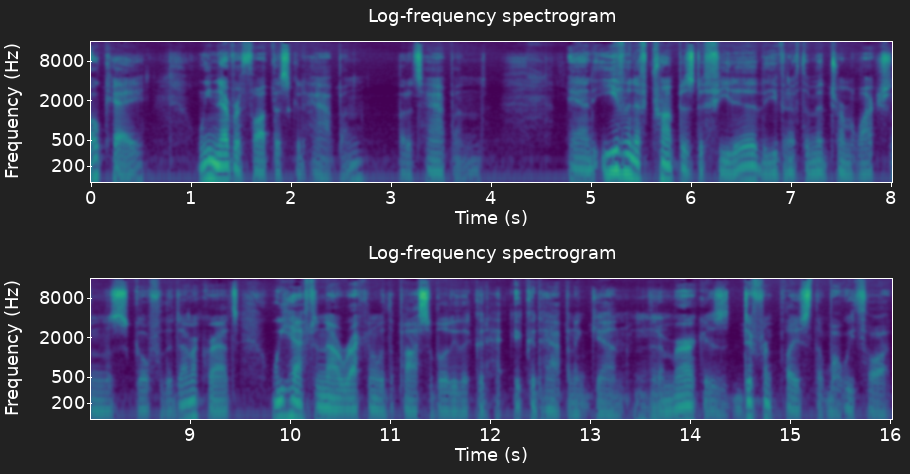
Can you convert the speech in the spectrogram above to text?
okay, we never thought this could happen, but it's happened. And even if Trump is defeated, even if the midterm elections go for the Democrats, we have to now reckon with the possibility that could ha- it could happen again. Mm-hmm. That America is a different place than what we thought,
